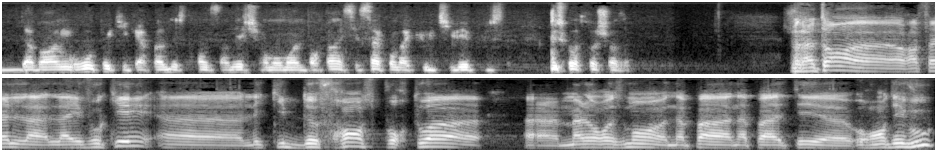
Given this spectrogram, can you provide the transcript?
d'avoir un groupe qui est capable de se transcender sur un moment important. Et c'est ça qu'on va cultiver plus, plus qu'autre chose. Jonathan, euh, Raphaël l'a évoqué, euh, l'équipe de France pour toi, euh, malheureusement, n'a pas, pas été au rendez-vous.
